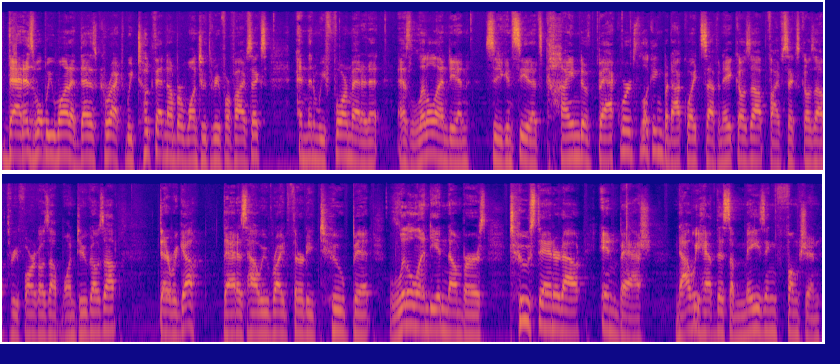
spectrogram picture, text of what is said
That is what we wanted. That is correct. We took that number one, two, three, four, five, six, and then we formatted it as little endian. So you can see that's kind of backwards looking, but not quite. Seven, eight goes up, five, six goes up, three, four goes up, one, two goes up. There we go. That is how we write 32 bit little endian numbers to standard out in Bash. Now we have this amazing function.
